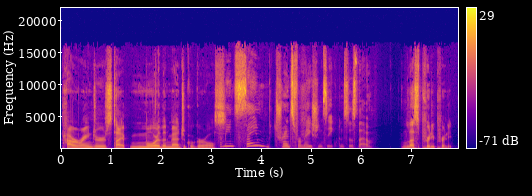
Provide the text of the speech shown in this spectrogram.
Power Rangers type, more than magical girls. I mean, same transformation sequences, though. Less pretty pretty.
